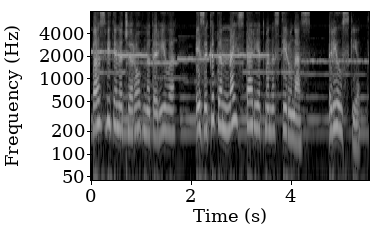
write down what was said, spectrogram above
В пазвите на чаровната Рила е закътан най-старият манастир у нас – Рилският.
